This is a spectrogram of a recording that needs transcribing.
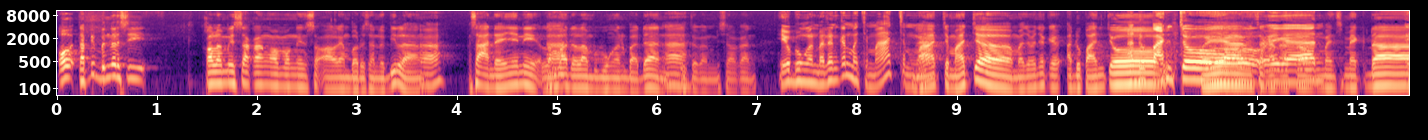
oh tapi bener sih. Kalau misalkan ngomongin soal yang barusan lu bilang, Ah. seandainya nih lemah dalam hubungan badan Ah. gitu kan misalkan. ya hubungan badan kan macem-macem kan. Macem-macem, macem-macem kayak adu panco. Adu panco, Oh iya, misalkan iya atau kan? main smackdown.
